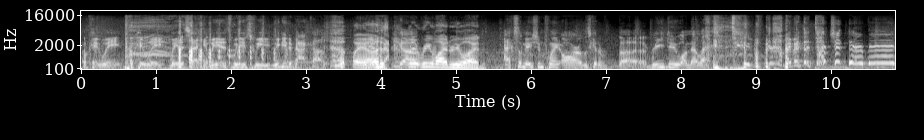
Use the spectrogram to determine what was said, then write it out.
Okay, wait. Okay, wait. Wait a second. We need to, we need to, we, we need to back up. Wait, we need to let's, back up. rewind, rewind. Exclamation point R. Let's get a uh, redo on that last. I meant to touch it there, man.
